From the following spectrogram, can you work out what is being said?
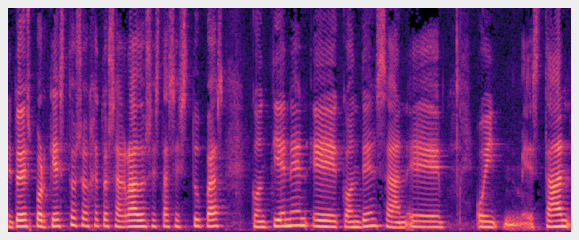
Entonces, porque estos objetos sagrados, estas estupas contienen, eh, condensan o están,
